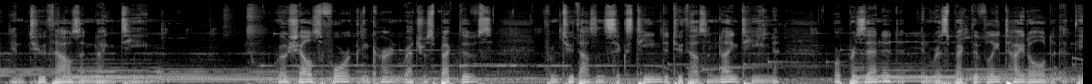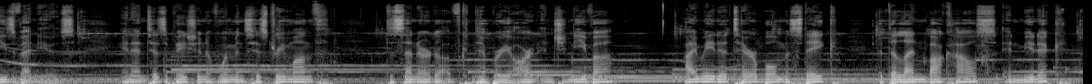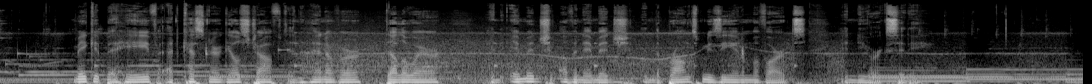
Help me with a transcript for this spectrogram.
in 2019. Rochelle's four concurrent retrospectives from 2016 to 2019 were presented and respectively titled at these venues in anticipation of Women's History Month, the Center of Contemporary Art in Geneva, I Made a Terrible Mistake at the Lenbachhaus in Munich, Make It Behave at Kestner Gesellschaft in Hanover, Delaware, An Image of an Image in the Bronx Museum of Arts in New York City.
